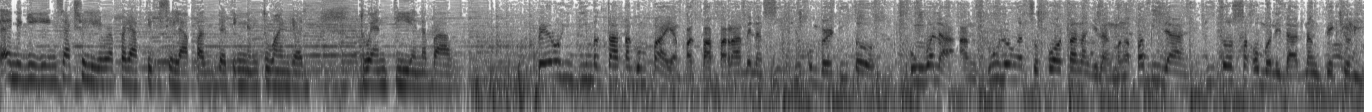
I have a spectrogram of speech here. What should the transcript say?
eh, nagiging sexually reproductive sila pagdating ng 220 and above. Pero hindi magtatagumpay ang pagpaparami ng cucumber dito kung wala ang tulong at suporta ng ilang mga pamilya dito sa komunidad ng Victory.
